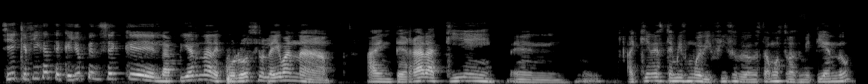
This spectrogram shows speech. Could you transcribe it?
Sí, que fíjate que yo pensé que la pierna de Colosio la iban a, a enterrar aquí en, aquí en este mismo edificio de donde estamos transmitiendo.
